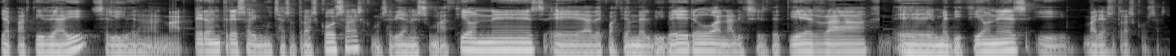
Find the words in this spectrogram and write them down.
y a partir de ahí se liberan al mar. Pero entre eso hay muchas otras cosas, como serían exhumaciones, eh, adecuación del vivero, análisis de tierra, eh, mediciones y varias otras cosas.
